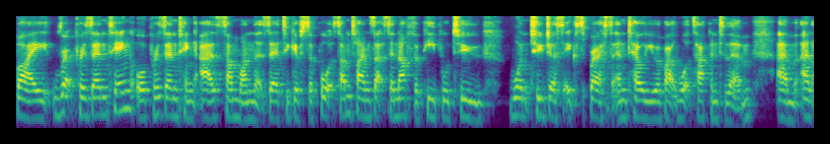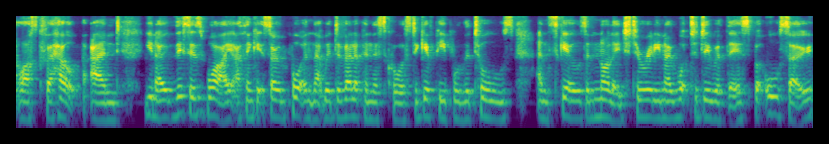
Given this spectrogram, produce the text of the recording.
by representing or presenting as someone that's there to give support. Sometimes that's enough for people to want to just express and tell you about what's happened to them um, and ask for help. And, you know, this is why I think it's so important that we're developing this course to give people the tools and skills and knowledge to really know what to do with this, but also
